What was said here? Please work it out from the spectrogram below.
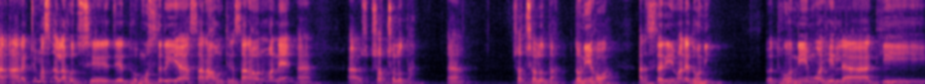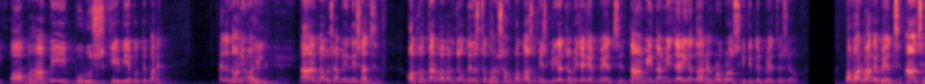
আর আরেকটি মাস আলা হচ্ছে যে মুসরিয়া সারাউন থেকে সারাউন মানে হ্যাঁ সচ্ছলতা হ্যাঁ সচ্ছলতা, ধনী হওয়া। আর সারি মানে ধনী। তো ধনী মহিলা কি অভাবী পুরুষকে বিয়ে করতে পারে? একজন ধনী মহিলা, তার ব্যবসা বিজনেস আছে, অথবা তার বাবার যথেষ্ট ধন সম্পদ, দশ বিশ বিঘা জমি জায়গায় পেয়েছে, দামি দামি জায়গা ধরেন বড় বড় সিটিতে পেয়েছে সেও, বাবার ভাগে পেয়েছে, আছে।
